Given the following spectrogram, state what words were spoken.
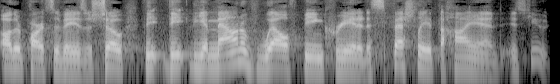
other parts of Asia. So the, the, the amount of wealth being created, especially at the high end, is huge.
